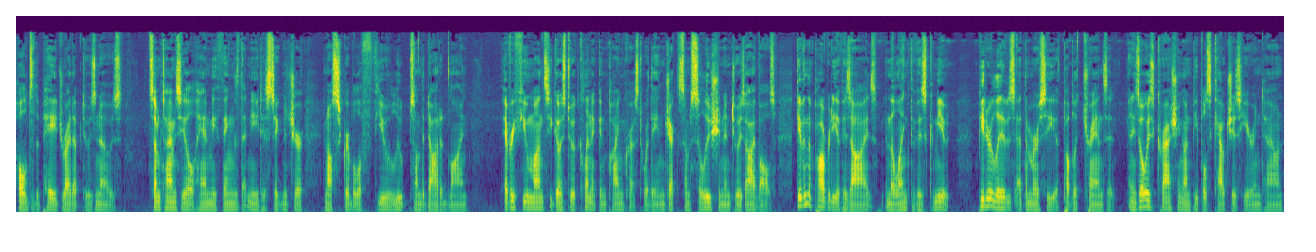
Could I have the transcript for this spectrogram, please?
holds the page right up to his nose. Sometimes he'll hand me things that need his signature, and I'll scribble a few loops on the dotted line. Every few months, he goes to a clinic in Pinecrest where they inject some solution into his eyeballs. Given the poverty of his eyes and the length of his commute, Peter lives at the mercy of public transit, and he's always crashing on people's couches here in town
